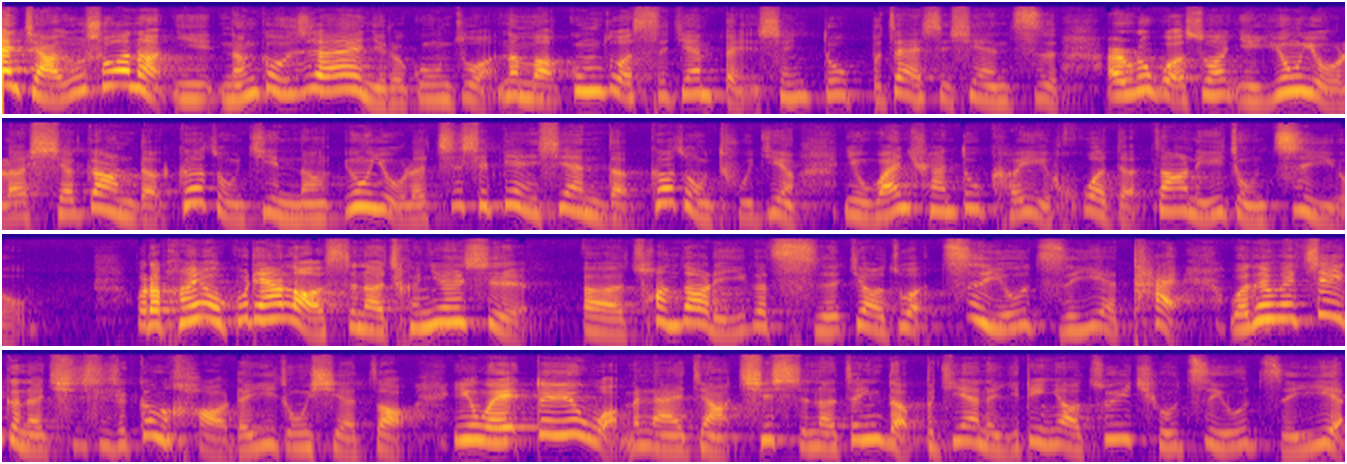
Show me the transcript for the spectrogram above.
但假如说呢，你能够热爱你的工作，那么工作时间本身都不再是限制。而如果说你拥有了斜杠的各种技能，拥有了知识变现的各种途径，你完全都可以获得这样的一种自由。我的朋友古典老师呢，曾经是。呃，创造了一个词叫做“自由职业态”。我认为这个呢，其实是更好的一种写照。因为对于我们来讲，其实呢，真的不见得一定要追求自由职业，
